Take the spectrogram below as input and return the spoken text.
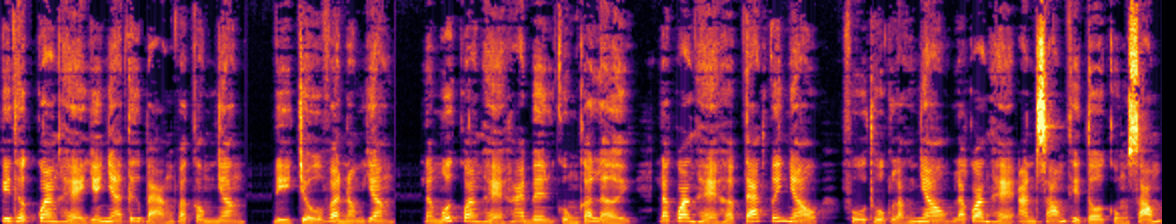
Kỳ thực quan hệ giữa nhà tư bản và công nhân, địa chủ và nông dân là mối quan hệ hai bên cùng có lợi, là quan hệ hợp tác với nhau, phụ thuộc lẫn nhau, là quan hệ anh sống thì tôi cũng sống.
